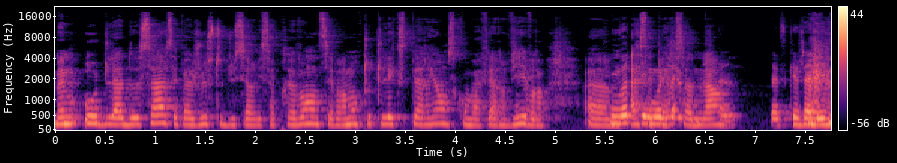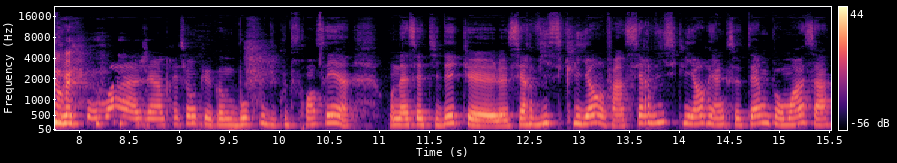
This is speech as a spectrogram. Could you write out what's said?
même au-delà de ça, c'est pas juste du service après-vente, c'est vraiment toute l'expérience qu'on va faire vivre euh, à ces personnes-là. Hein. Parce que j'allais dire, pour moi, j'ai l'impression que comme beaucoup du coup de français, on a cette idée que le service client, enfin service client, rien que ce terme, pour moi, ça,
